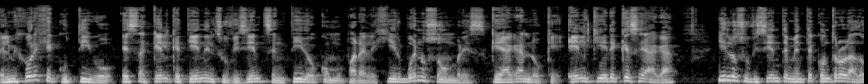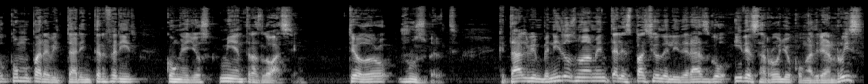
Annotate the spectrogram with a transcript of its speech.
El mejor ejecutivo es aquel que tiene el suficiente sentido como para elegir buenos hombres que hagan lo que él quiere que se haga y lo suficientemente controlado como para evitar interferir con ellos mientras lo hacen. Teodoro Roosevelt. ¿Qué tal? Bienvenidos nuevamente al espacio de liderazgo y desarrollo con Adrián Ruiz.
